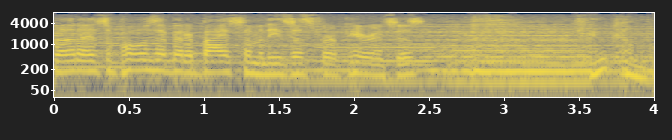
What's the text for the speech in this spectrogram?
but I suppose I better buy some of these just for appearances. Cucumbers.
